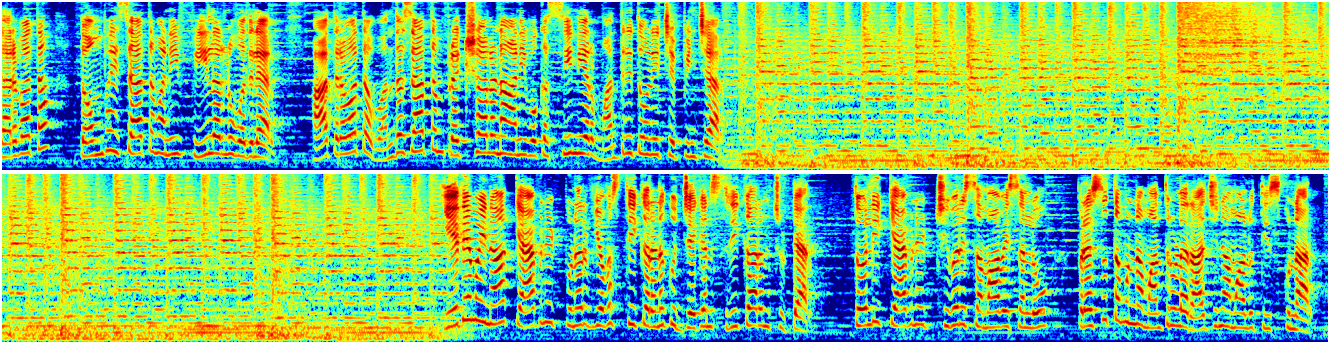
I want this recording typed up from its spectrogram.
తర్వాత తొంభై శాతం అని ఫీలర్లు వదిలారు. ఆ తర్వాత వంద శాతం ప్రక్షాళన అని ఒక సీనియర్ మంత్రితోనే చెప్పించారు. ఏదేమైనా కేబినెట్ పునర్వ్యవస్థీకరణకు జగన్ శ్రీకారం చుట్టారు. తొలి కేబినెట్ చివరి సమావేశంలో ప్రస్తుతమున్న మంత్రుల రాజీనామాలు తీసుకున్నారు.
